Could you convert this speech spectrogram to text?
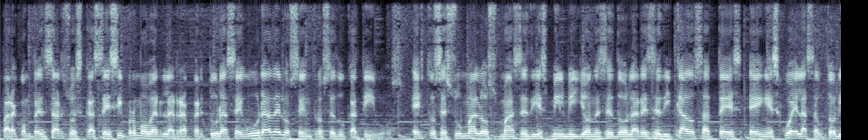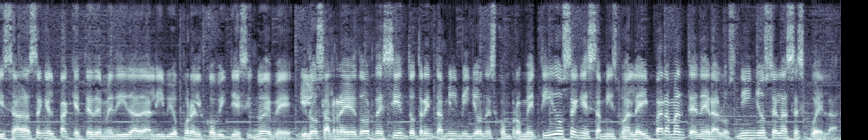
para compensar su escasez y promover la reapertura segura de los centros educativos. Esto se suma a los más de 10 mil millones de dólares dedicados a test en escuelas autorizadas en el paquete de medida de alivio por el COVID-19 y los alrededor de de 130 mil millones comprometidos en esa misma ley para mantener a los niños en las escuelas.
